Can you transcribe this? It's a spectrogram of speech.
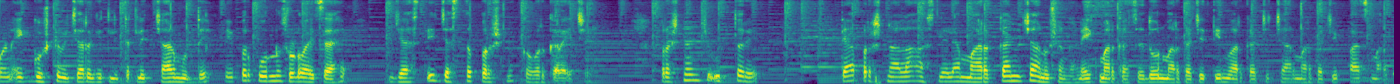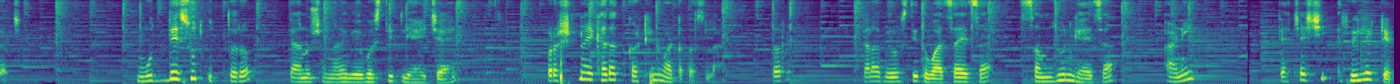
आपण एक गोष्ट विचार घेतली त्यातले चार मुद्दे पेपर पूर्ण सोडवायचे आहे. जास्तीत जास्त प्रश्न कव्हर करायचे. प्रश्नांची उत्तरे त्या प्रश्नाला असलेल्या मार्कांच्या अनुषंगाने एक मार्काचे दोन मार्काचे तीन मार्काचे चार मार्काचे पाच मार्काचे. मुद्देसूद उत्तरं त्या अनुषंगाने व्यवस्थित लिहायचे आहे. प्रश्न एखादा कठीण वाटत असला तर त्याला व्यवस्थित वाचायचा समजून घ्यायचा आणि त्याच्याशी रिलेटेड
